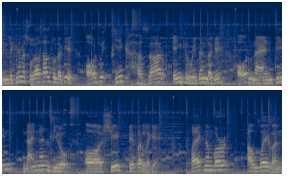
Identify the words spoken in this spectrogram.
लिखने में 16 साल तो लगे, और जो एक हज़ार इंक रिबन लगे, और nineteen nine nine zero sheet paper लगे। फैक्ट नंबर अलेवन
